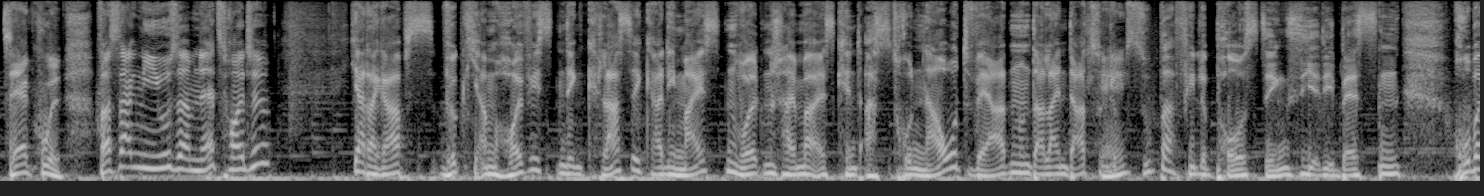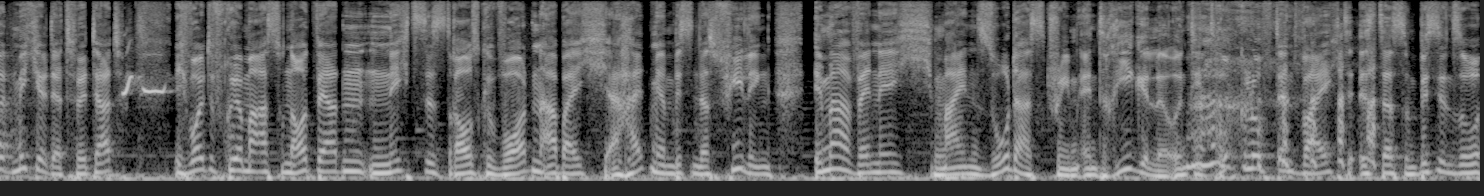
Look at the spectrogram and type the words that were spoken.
Sehr cool. Was sagen die User im Netz heute? Ja, da gab's wirklich am häufigsten den Klassiker. Die meisten wollten scheinbar als Kind Astronaut werden und allein dazu Okay. gibt's super viele Postings, hier die besten. Robert Michel, der twittert, ich wollte früher mal Astronaut werden, nichts ist draus geworden, aber ich erhalte mir ein bisschen das Feeling, immer wenn ich meinen Soda-Stream entriegele und die Druckluft entweicht, ist das so ein bisschen so,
